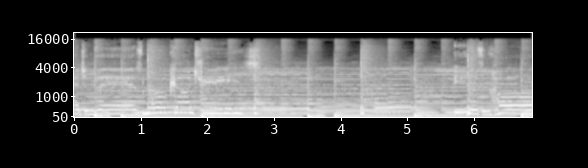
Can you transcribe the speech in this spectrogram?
Imagine there's no countries. It isn't hard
